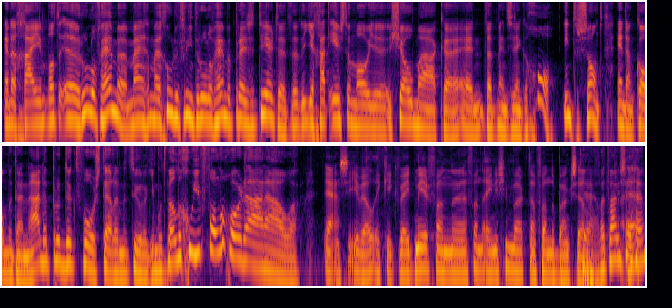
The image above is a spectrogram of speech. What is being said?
En dan ga je, want uh, Roelof Hemme, mijn, mijn goede vriend Roelof Hemme presenteert het. Je gaat eerst een mooie show maken en dat mensen denken, goh, interessant. En dan komen daarna de productvoorstellen natuurlijk. Je moet wel de goede volgorde aanhouden. Ja, zie je wel. Ik, ik weet meer van, uh, van de energiemarkt dan van de bank zelf. Ja, wat wou je zeggen? Uh,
